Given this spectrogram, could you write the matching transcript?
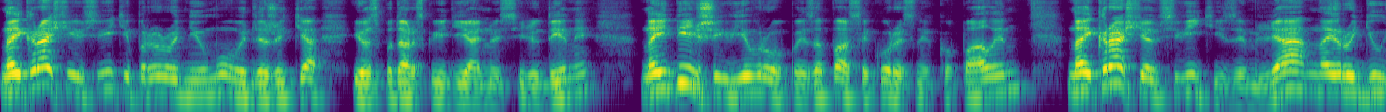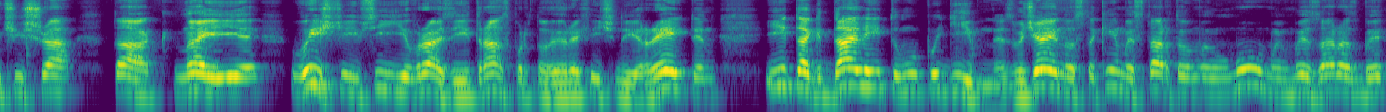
Найкращі в світі природні умови для життя і господарської діяльності людини, найбільші в Європі запаси корисних копалин, найкраща в світі земля, найродючіша, так, найвищий в всій Євразії транспортно-географічний рейтинг і так далі, і тому подібне. Звичайно, з такими стартовими умовами ми зараз би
